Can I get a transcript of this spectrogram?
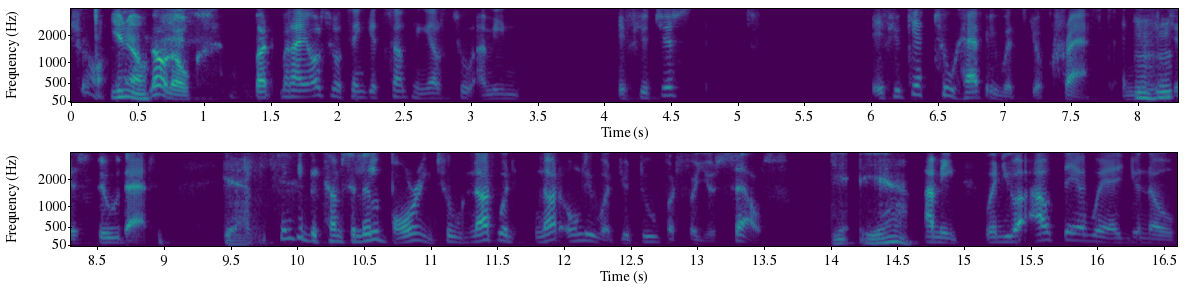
Sure. you know, No, no. But but I also think it's something else too. I mean, if you just if you get too happy with your craft and you can Mhm. just do that, yeah, I think it becomes a little boring too. Not what not only what you do, but for yourself. yeah, yeah, I mean, when you're out there where you know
